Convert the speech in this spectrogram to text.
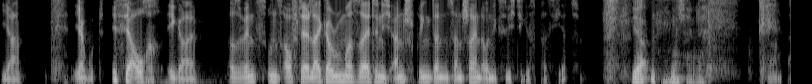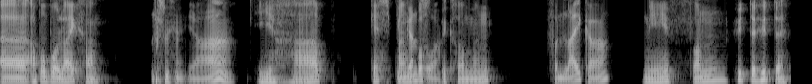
Ja. Ja, gut. Ist ja auch egal. Also, wenn es uns auf der Leica Rumors Seite nicht anspringt, dann ist anscheinend auch nichts Wichtiges passiert. Ja, wahrscheinlich. Äh, apropos Leica. ja. Ich habe gestern Post Ohr. bekommen. Von Leica. Nee, von Hütte Hütte.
